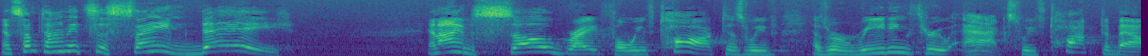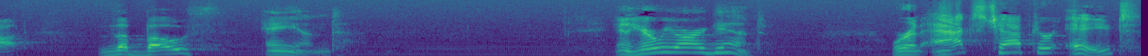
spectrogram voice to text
And sometimes it's the same day. And I am so grateful. We've talked as we've as we're reading through Acts, we've talked about the both and. And here we are again. We're in Acts chapter 8,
